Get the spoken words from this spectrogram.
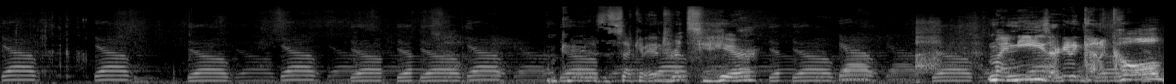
Yo, yo, yo, Okay, there's the second entrance here. My knees are getting kind of cold.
